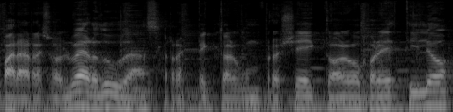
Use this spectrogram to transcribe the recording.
para resolver dudas respecto a algún proyecto o algo por el estilo,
